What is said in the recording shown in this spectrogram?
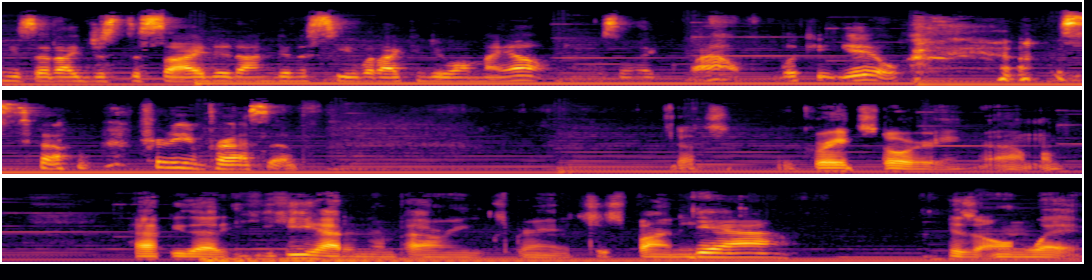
he said, I just decided I'm going to see what I can do on my own. I was like, wow, look at you. so pretty impressive. That's a great story. Um, I'm happy that he had an empowering experience, just finding yeah his own way.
